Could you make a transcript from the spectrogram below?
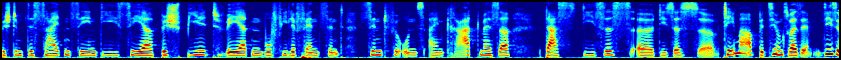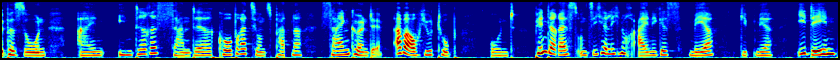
bestimmte Seiten sehen, die sehr bespielt werden, wo viele Fans sind, sind für uns ein Gradmesser, dass dieses, äh, dieses äh, Thema bzw. diese Person ein interessanter Kooperationspartner sein könnte. Aber auch YouTube und Pinterest und sicherlich noch einiges mehr. Gib mir Ideen,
